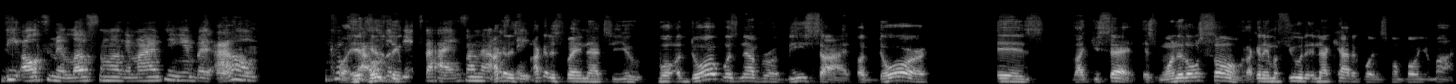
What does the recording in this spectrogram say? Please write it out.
the ultimate love song, in my opinion. But I oh, don't. Well, that was a B side, if I'm not I could, I could explain that to you. Well, Adore was never a B side. Adore is, like you said, it's one of those songs. I can name a few in that category. It's gonna blow your mind.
